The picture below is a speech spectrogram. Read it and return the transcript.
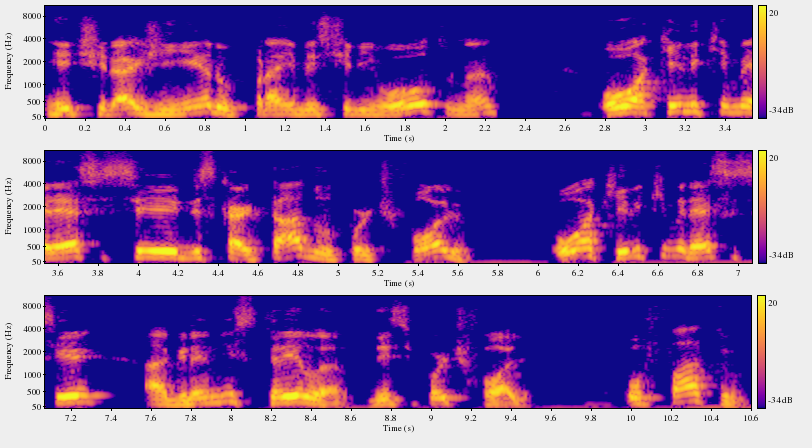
retirar dinheiro para investir em outro, né? Ou aquele que merece ser descartado no portfólio, ou aquele que merece ser a grande estrela desse portfólio. O fato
